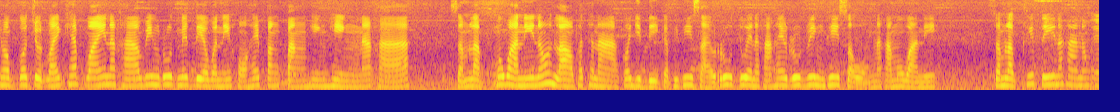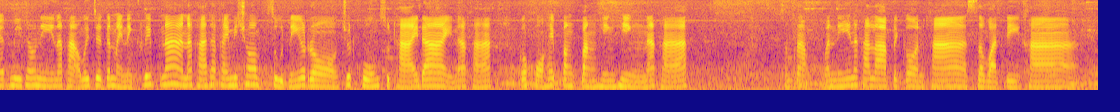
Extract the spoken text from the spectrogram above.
ชอบก็จดไว้แคปไว้นะคะ วิ่งรูดเม็ดเดียววันนี้ขอให้ปังปังๆเฮงเฮงๆ นะคะสำหรับเมื่อวานนี้เนาะเราพัฒนาก็ยินดีกับพี่ ๆ สายรูดด้วยนะคะ ให้รูดวิ่งที่ 2 นะคะ เมื่อวานนี้ สำหรับคลิปนี้นะคะ น้องแอดมีเท่านี้นะคะเอาไว้เจอกันใหม่ในคลิปหน้านะคะ ถ้าใครไม่ชอบสูตรนี้รอชุดโค้งสุดท้ายได้นะคะ ก็ขอให้ปังปังๆเฮงเฮงๆนะคะสำหรับวันนี้นะคะลาไปก่อนค่ะ สวัสดีค่ะ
